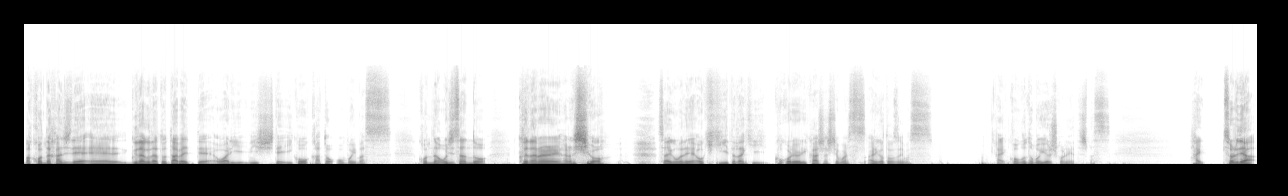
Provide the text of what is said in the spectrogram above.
まあ、こんな感じで、えー、ぐだぐだとだべって終わりにしていこうかと思います。こんなおじさんのくだらない話を 最後までお聞きいただき、心より感謝しております。ありがとうございます。はい、今後ともよろしくお願いいたします。はい、それでは、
